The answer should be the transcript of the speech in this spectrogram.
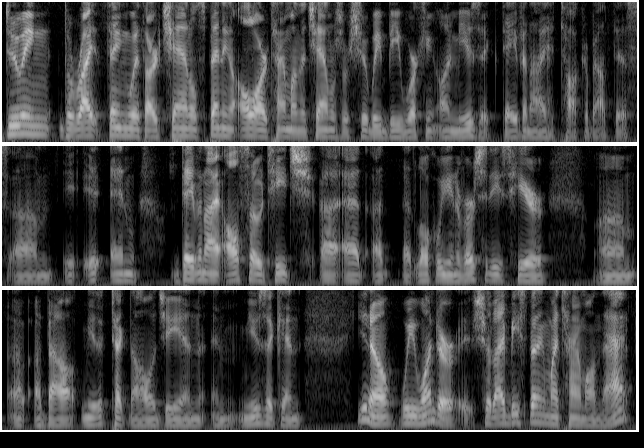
doing the right thing with our channel, spending all our time on the channels, or should we be working on music? Dave and I talk about this. Um, it, it, and Dave and I also teach uh, at, at, at, local universities here um, about music technology and, and music. And, you know, we wonder should I be spending my time on that?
